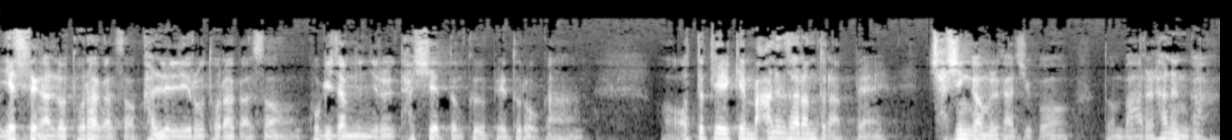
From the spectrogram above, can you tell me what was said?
옛 생활로 돌아가서 갈릴리로 돌아가서 고기 잡는 일을 다시 했던 그 베드로가 어, 어떻게 이렇게 많은 사람들 앞에 자신감을 가지고 또 말을 하는가?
